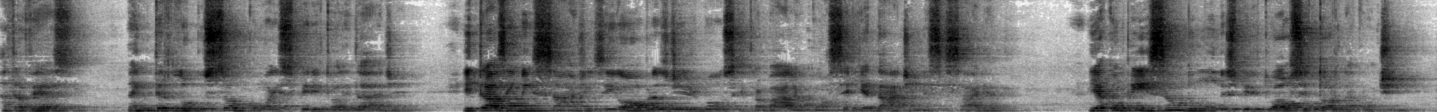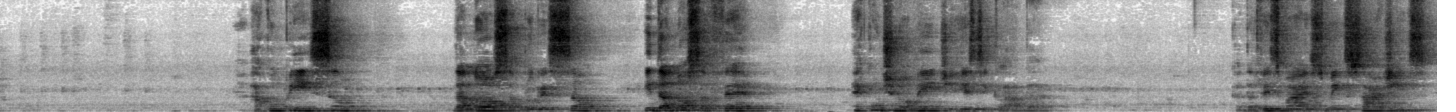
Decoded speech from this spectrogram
através da interlocução com a espiritualidade e trazem mensagens e obras de irmãos que trabalham com a seriedade necessária. E a compreensão do mundo espiritual se torna contínua. A compreensão da nossa progressão e da nossa fé é continuamente reciclada. Cada vez mais mensagens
